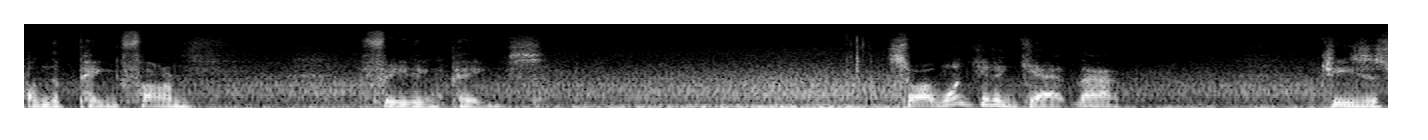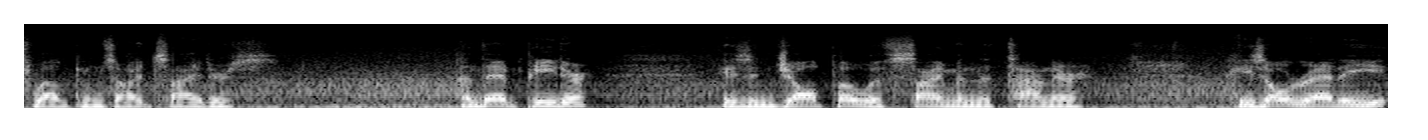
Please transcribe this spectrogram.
on the pig farm, feeding pigs. So I want you to get that. Jesus welcomes outsiders. And then Peter is in Joppa with Simon the tanner. He's already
